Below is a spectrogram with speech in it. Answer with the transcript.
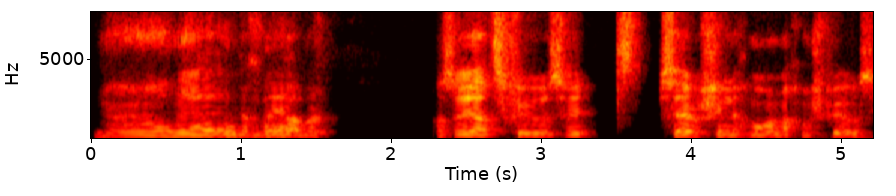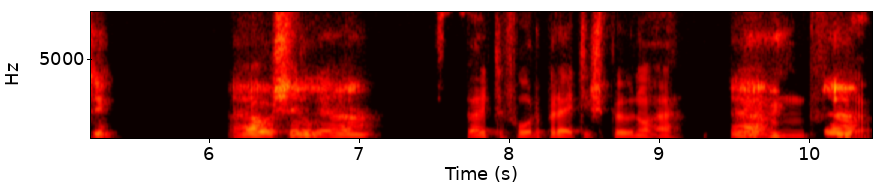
Nein, eigentlich nicht, aber also ich habe das Gefühl, es wird sehr wahrscheinlich morgen nach dem Spiel sein. Ja, wahrscheinlich, ja. Zweite Vorbereitungsspiel noch. Ja, Ähm, ja. ja.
